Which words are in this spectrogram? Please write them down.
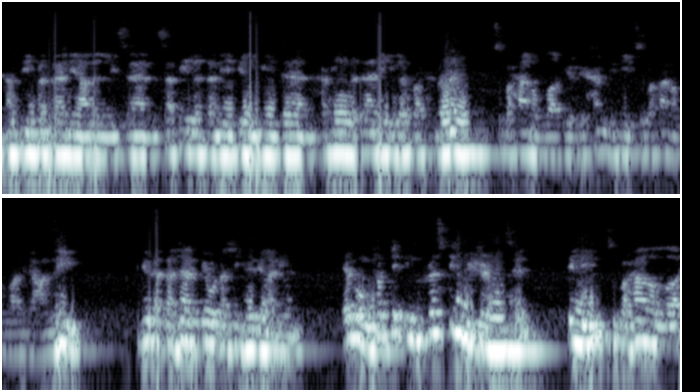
خفيفتان على اللسان ثقيلتان في الميزان حبيبتان الى الرحمن سبحان الله وبحمده سبحان الله العظيم তিনি ডাক্তার সাহেবকে ওটা শিখিয়ে দিয়ে লাগলেন এবং সবচেয়ে ইন্টারেস্টিং বিষয় হচ্ছে তিনি সুবাহান আল্লাহ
